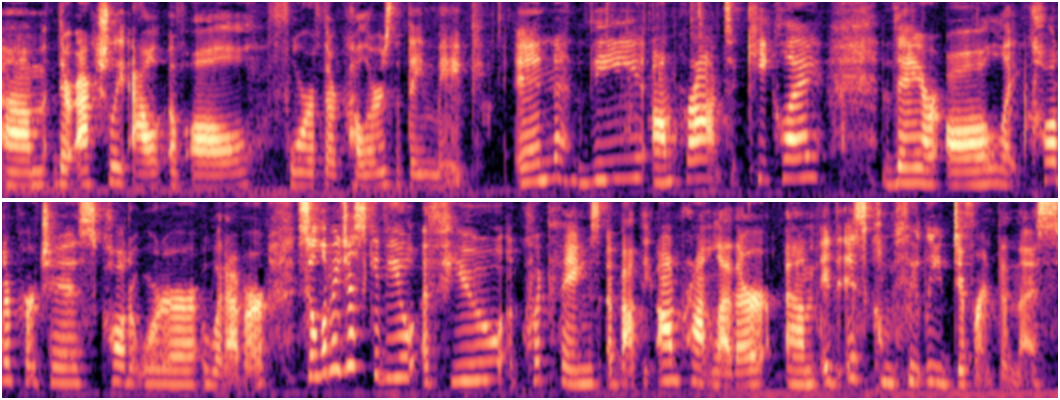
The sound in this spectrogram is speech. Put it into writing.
Um, they're actually out of all four of their colors that they make in the Empreinte Key Cles. They are all like call to purchase, call to order, whatever. So let me just give you a few quick things about the Empreinte leather. Um, it is completely different than this.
